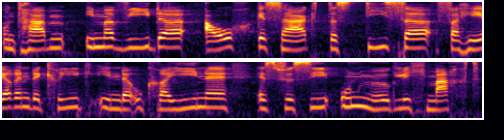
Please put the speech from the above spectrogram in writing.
und haben immer wieder auch gesagt, dass dieser verheerende Krieg in der Ukraine es für sie unmöglich macht,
